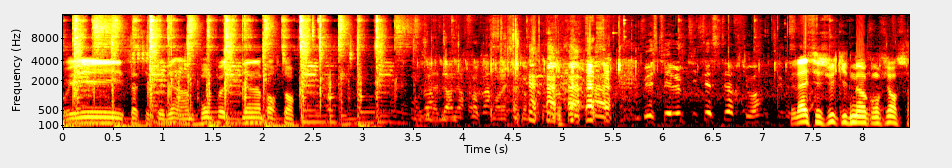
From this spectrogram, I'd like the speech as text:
Oui, ça c'était un bon putt bien important. C'est la dernière fois qu'on laisse ça comme ça. Mais c'est le petit testeur, tu vois. Et là, c'est celui qui te met en confiance.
